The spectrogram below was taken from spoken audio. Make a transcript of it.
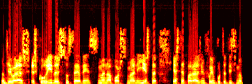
Portanto, agora as, as corridas sucedem semana após semana e esta, esta paragem foi importantíssima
